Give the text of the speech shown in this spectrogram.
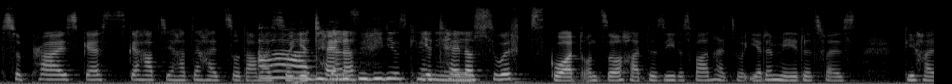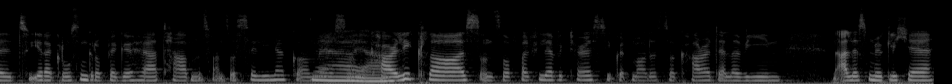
Surprise Guests gehabt. Sie hatte halt so damals ah, so ihr Taylor, ihr. Taylor Swift Squad und so hatte sie. Das waren halt so ihre Mädels, weil es die halt zu ihrer großen Gruppe gehört haben. Es waren so Selena Gomez Ja, und ja. Carly Claus und so voll viele Victoria's Secret Models, so Cara Delevingne und alles Mögliche.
